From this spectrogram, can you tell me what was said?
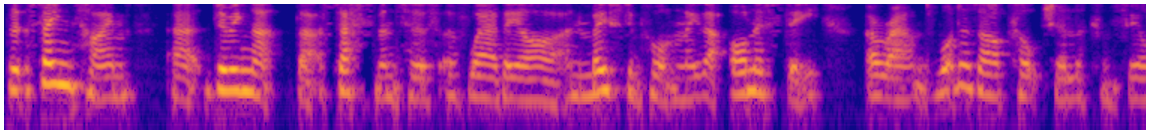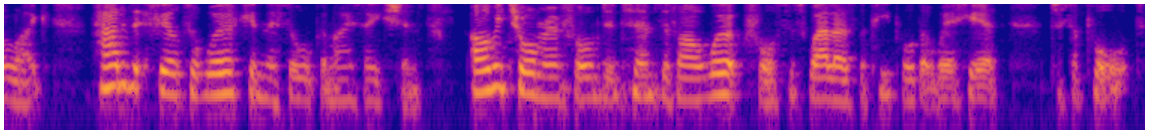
but at the same time, uh, doing that that assessment of, of where they are and most importantly that honesty around what does our culture look and feel like how does it feel to work in this organization are we trauma informed in terms of our workforce as well as the people that we're here to support.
